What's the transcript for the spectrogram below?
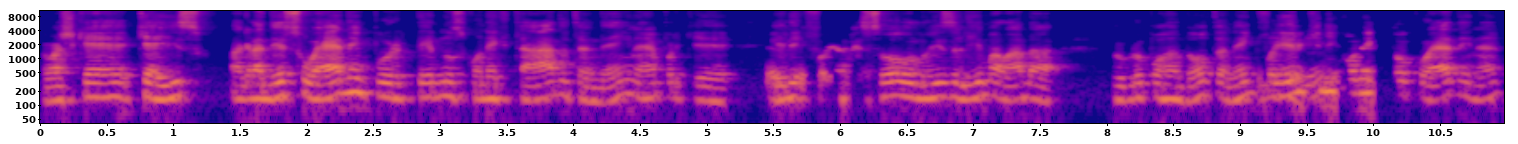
eu acho que é, que é isso. Agradeço o Eden por ter nos conectado também, né? Porque ele foi a pessoa, o Luiz Lima, lá da, do Grupo Randon também, que foi ele que me conectou com o Eden, né?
